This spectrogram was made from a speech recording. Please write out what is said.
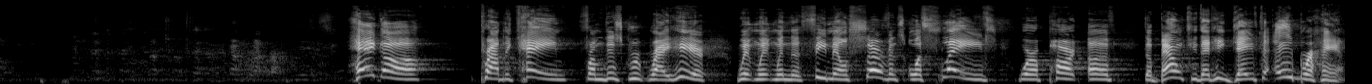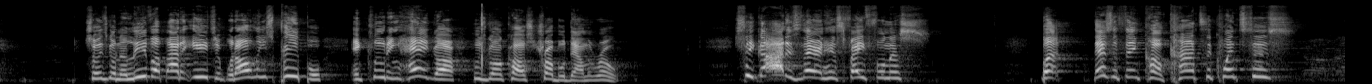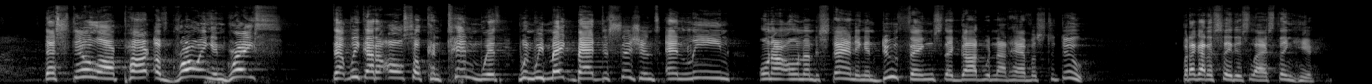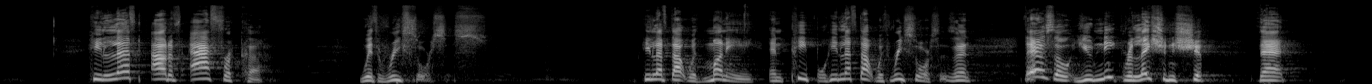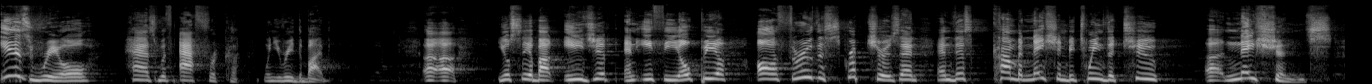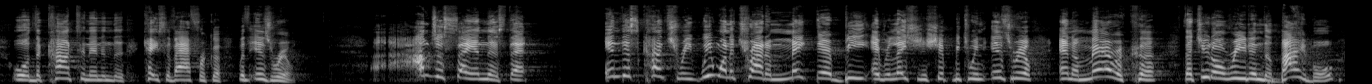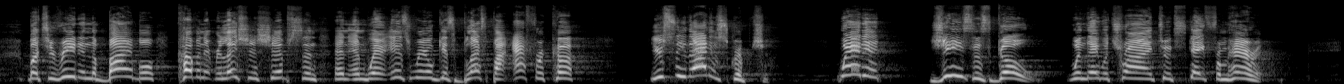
Hagar probably came from this group right here when, when, when the female servants or slaves were a part of the bounty that he gave to Abraham. So he's going to leave up out of Egypt with all these people, including Hagar, who's going to cause trouble down the road. See, God is there in his faithfulness, but there's a thing called consequences that still are part of growing in grace that we got to also contend with when we make bad decisions and lean on our own understanding and do things that God would not have us to do. But I got to say this last thing here. He left out of Africa with resources. He left out with money and people. He left out with resources. And there's a unique relationship that Israel has with Africa when you read the Bible. Uh, uh, you'll see about Egypt and Ethiopia all through the scriptures and, and this combination between the two uh, nations or the continent in the case of Africa with Israel. I'm just saying this that in this country, we want to try to make there be a relationship between Israel and America that you don't read in the Bible, but you read in the Bible covenant relationships and, and, and where Israel gets blessed by Africa. You see that in Scripture. Where did Jesus go when they were trying to escape from Herod?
